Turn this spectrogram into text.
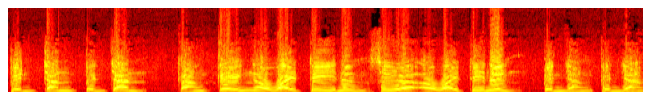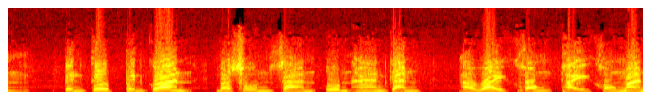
เป็นจันเป็นจัน กางเกงเอาไว้ที่หนึ่ง เสื้อเอาไว้ที่หนึ่ง เป็นยังเป็นยังเป็นเกิบเป็นก้อนบะสูนสารอุนอานกัน เอาไว้ของไผ่ของมัน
